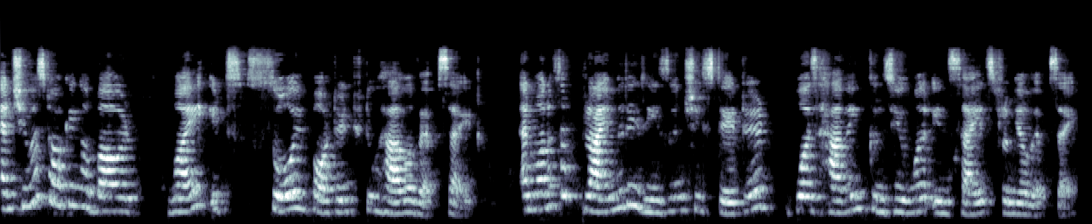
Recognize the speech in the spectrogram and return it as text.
And she was talking about why it's so important to have a website. And one of the primary reasons she stated was having consumer insights from your website.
